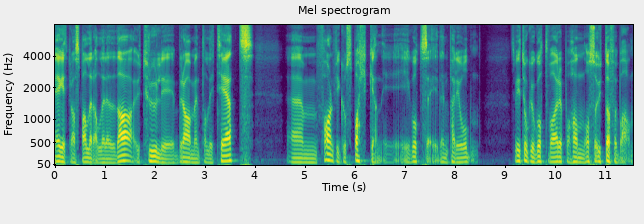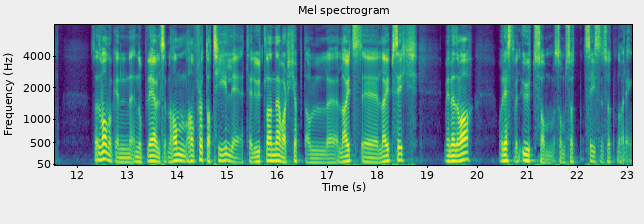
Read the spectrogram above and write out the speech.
meget bra spiller allerede da. Utrolig bra mentalitet. Um, faren fikk jo sparken i, i godset i den perioden. Så vi tok jo godt vare på han også utafor banen. Så det var nok en, en opplevelse. Men han, han flytta tidlig til utlandet, ble kjøpt av Leipzig, mener jeg det var, og reiste vel ut som, som 16-17-åring.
